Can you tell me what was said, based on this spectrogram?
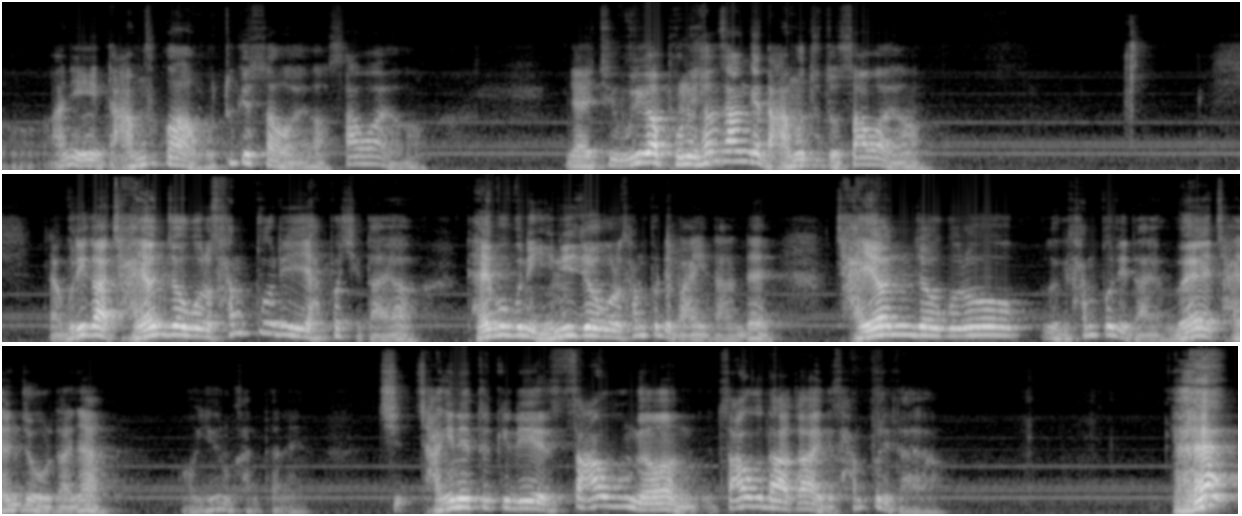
어, 아니 나무가 어떻게 싸워요? 싸워요. 야, 지금 우리가 보는 현상계 나무들도 싸워요. 자, 우리가 자연적으로 산불이 한 번씩 나요. 대부분이 인위적으로 산불이 많이 나는데 자연적으로 산불이 나요. 왜 자연적으로 나냐? 어, 이유는 간단해요. 지- 자기네들끼리 싸우면 싸우다가 이게 산불이 나요. 에?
